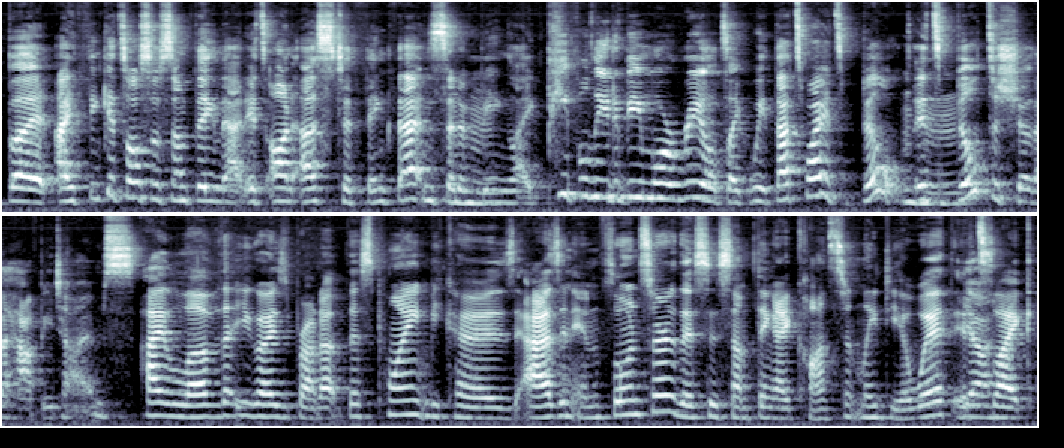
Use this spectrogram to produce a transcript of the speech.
But I think it's also something that it's on us to think that instead Mm-hmm. of being like, people need to be more real. It's like, wait, that's why it's built. It's built to show the happy times. I love that you guys brought up this point because as an influencer, this is something I constantly deal with. It's Yeah. like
